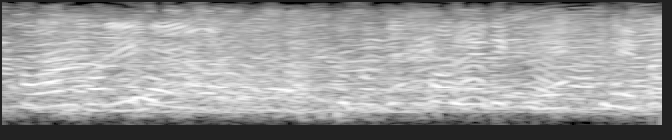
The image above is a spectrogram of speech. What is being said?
খাওয়ান করি একটু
